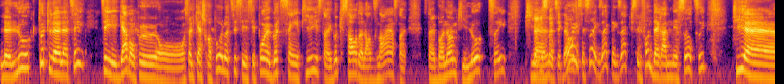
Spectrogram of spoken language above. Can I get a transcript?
le look, tout le, le- tu sais. Tu sais, Gab, on peut, on, on se le cachera pas, là, tu sais, c'est- pas un gars de 5 pieds, c'est un gars qui sort de l'ordinaire, c'est un, c'est un bonhomme qui look, tu sais. Puis, euh, Charismatique. ben oui, c'est ça, exact, exact. Puis c'est le fun de ramener ça, tu sais. Puis euh,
